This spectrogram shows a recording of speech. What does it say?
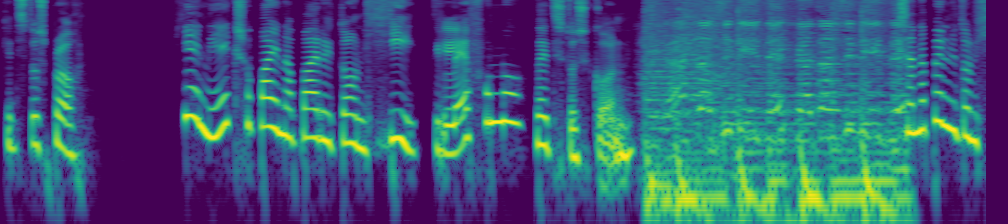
Και της το σπρώχνει. Βγαίνει έξω, πάει να πάρει τον χ τηλέφωνο, δεν της το σηκώνει. Καταζητείτε, καταζητείτε Ξαναπαίρνει τον χ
